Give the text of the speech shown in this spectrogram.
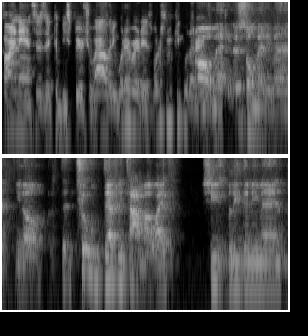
finances, it could be spirituality, whatever it is. What are some people that are Oh man, there's so many, man. You know, the two definitely top my wife. She's believed in me, man.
